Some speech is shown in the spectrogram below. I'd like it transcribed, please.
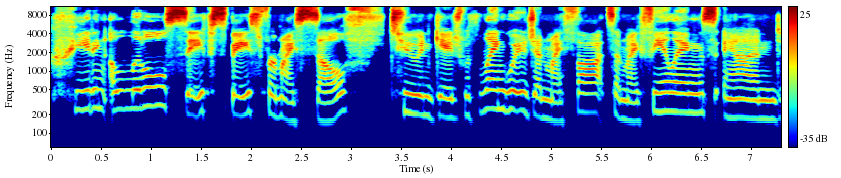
creating a little safe space for myself to engage with language and my thoughts and my feelings. And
